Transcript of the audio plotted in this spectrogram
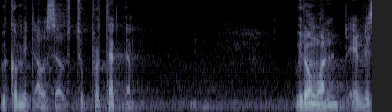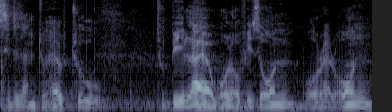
we commit ourselves to protect them. We don't want every citizen to have to, to be liable of his own or her own,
